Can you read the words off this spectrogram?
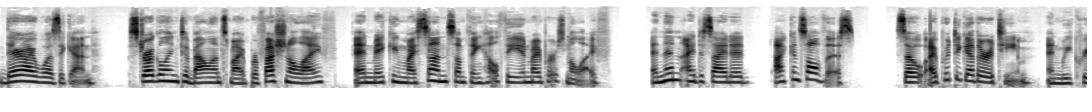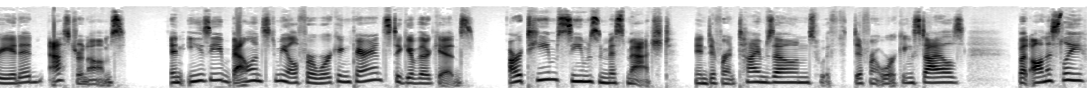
There I was again, struggling to balance my professional life and making my son something healthy in my personal life. And then I decided I can solve this. So I put together a team and we created Astronoms, an easy, balanced meal for working parents to give their kids. Our team seems mismatched in different time zones with different working styles, but honestly,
